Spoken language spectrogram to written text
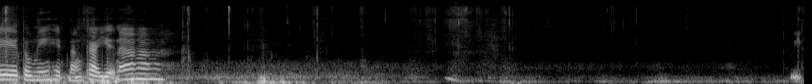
เอะตรงนี้เห็ดหนังไก่เยอะนะอุ๊ย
